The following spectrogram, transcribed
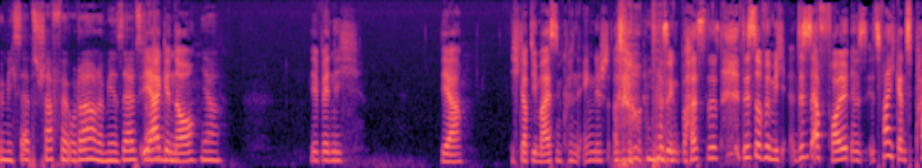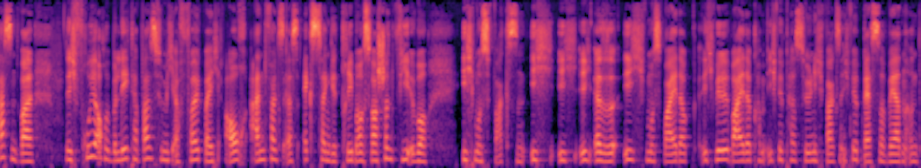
für mich selbst schaffe, oder? Oder mir selbst. Ja, an, genau. Ja. ja. Wenn ich, ja, ich glaube, die meisten können Englisch, also deswegen passt es. Das ist so für mich, das ist Erfolg. Und jetzt war ich ganz passend, weil ich früher auch überlegt habe, was ist für mich Erfolg, weil ich auch anfangs erst extern getrieben habe. Es war schon viel über, ich muss wachsen, ich, ich, ich, also ich muss weiter, ich will weiterkommen, ich will persönlich wachsen, ich will besser werden. Und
